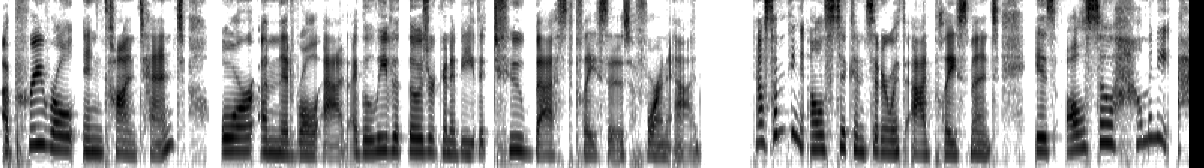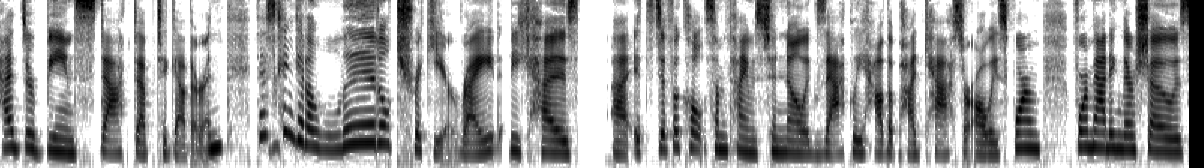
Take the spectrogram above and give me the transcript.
a pre roll in content or a mid roll ad. I believe that those are going to be the two best places for an ad. Now, something else to consider with ad placement is also how many ads are being stacked up together. And this can get a little trickier, right? Because uh, it's difficult sometimes to know exactly how the podcasts are always form formatting their shows,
